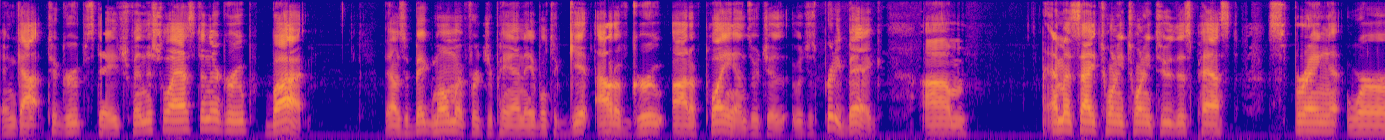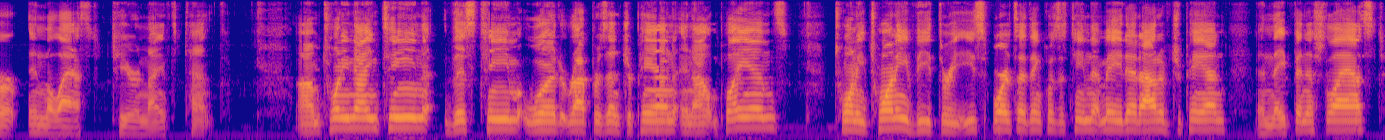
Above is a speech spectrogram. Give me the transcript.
and got to group stage, finished last in their group, but that was a big moment for Japan, able to get out of group out of play-ins, which is which is pretty big. Um, MSI 2022 this past spring were in the last tier 9th 10th um, 2019 this team would represent japan in out and play-ins. 2020 v3 esports i think was a team that made it out of japan and they finished last.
